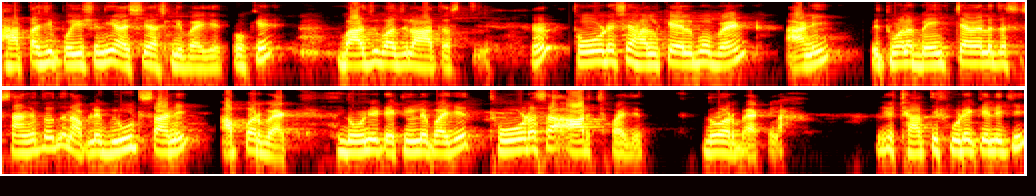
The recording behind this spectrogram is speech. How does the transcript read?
हाताची पोझिशन ही अशी असली पाहिजे ओके बाजू बाजूला हात असतील. थोडेसे हलके एल्बो बेंड आणि मी तुम्हाला बेंचच्या वेळेला जसं सांगत होतं ना आपले ग्लूट्स आणि अप्पर बॅक दोन्ही टेकलेले पाहिजेत थोडासा आर्च पाहिजे. लोअर बॅकला म्हणजे छाती पुढे केली की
